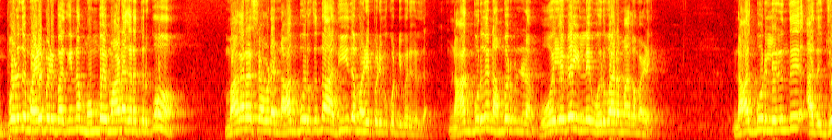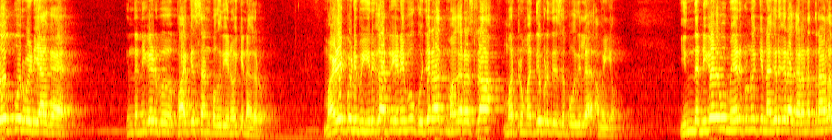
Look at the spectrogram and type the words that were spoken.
இப்பொழுது மழைப்படி பார்த்தீங்கன்னா மும்பை மாநகரத்திற்கும் மகாராஷ்டிராவோட நாக்பூருக்கு தான் அதீத மழைப்பொழிவு கொட்டி வருகிறது. நாக்பூர் தான் நம்பர் ஒன் இடம். ஓயவே இல்லை ஒரு வாரமாக மழை. நாக்பூரிலிருந்து அது ஜோத்பூர் வழியாக இந்த நிகழ்வு பாகிஸ்தான் பகுதியை நோக்கி நகரும். மழைப்பிடிப்பு இருகாற்று இணைவு குஜராத் மகாராஷ்டிரா மற்றும் மத்திய பிரதேச பகுதியில் அமையும். இந்த நிகழ்வு மேற்கு நோக்கி நகருகிற காரணத்தினால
